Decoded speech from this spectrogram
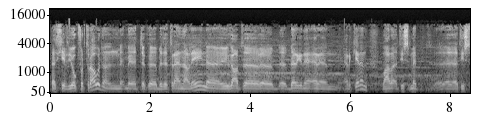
dat geeft je ook vertrouwen dan met, met, de, met de trein alleen. je gaat bergen er, herkennen. Maar het is, met, het is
